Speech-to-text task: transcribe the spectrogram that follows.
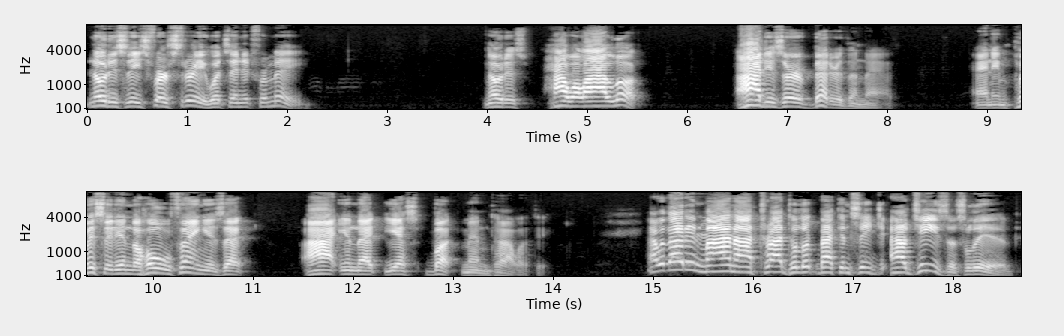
Notice these first three. What's in it for me? Notice, how will I look? I deserve better than that. And implicit in the whole thing is that I in that yes but mentality. Now, with that in mind, I tried to look back and see how Jesus lived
